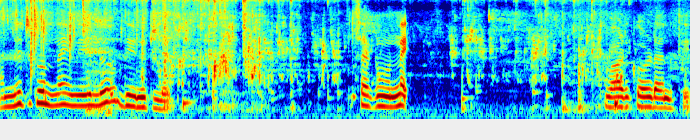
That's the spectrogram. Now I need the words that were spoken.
అన్నిటికీ ఉన్నాయి నీళ్ళు దీనికి లేవు. సగం ఉన్నాయి వాడుకోవడానికి.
